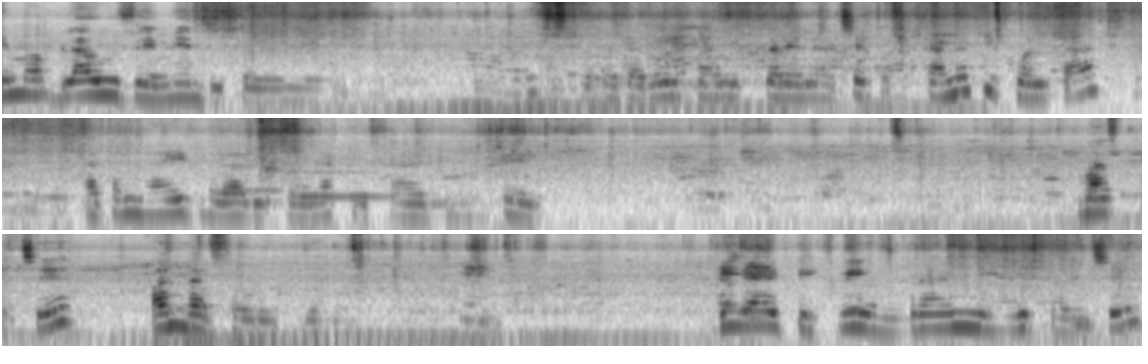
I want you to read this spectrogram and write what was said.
એમાં બ્લાઉઝ એ મહેંદી કલરનું. બધા રોલ પાલિશ કરેલા છે, તો આટલા નથી ખોલતા. આ તમને આઈડિયા આવી જાય આખી સાડીનું છે. મસ્ત છે, પંદરસો રૂપિયા. વીઆઈપી ક્વીન બ્રાન્ડની આઈટમ છે.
